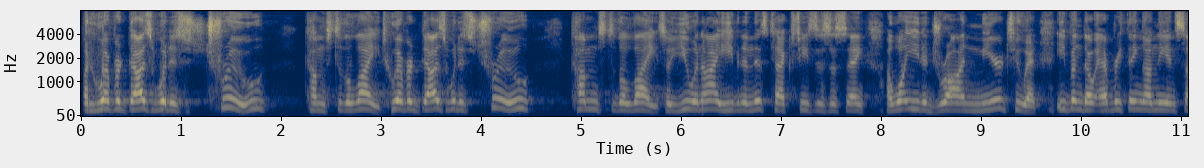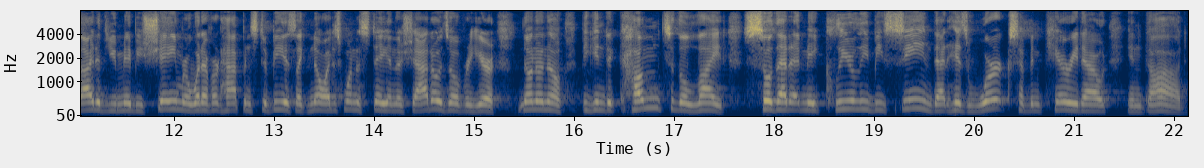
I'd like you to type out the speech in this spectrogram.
But whoever does what is true comes to the light. Whoever does what is true comes to the light. So you and I, even in this text, Jesus is saying, I want you to draw near to it, even though everything on the inside of you, maybe shame or whatever it happens to be, is like, no, I just want to stay in the shadows over here. No, no, no. Begin to come to the light so that it may clearly be seen that his works have been carried out in God.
